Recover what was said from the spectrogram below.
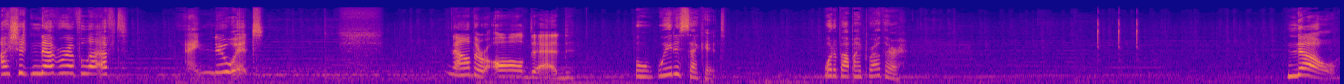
I should never have left. I knew it. Now they're all dead. Oh, wait a second. What about my brother? No!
